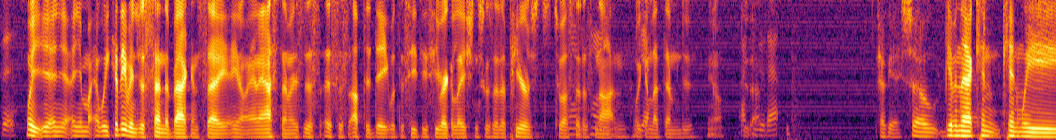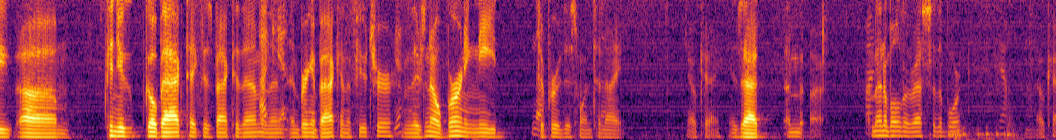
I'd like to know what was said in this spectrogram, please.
this. Well, yeah, and, and you might, we could even just send it back and say, you know, and ask them, is this, is this up to date with the CTC regulations? Because it appears to us that it's Mhm. not, and we can let them do, you know, I do can that. do that. Okay, so given that, can, can we, um, can you go back, take this back to them I and then, can. and bring it back in the future? I mean, there's no burning need No. to prove this one No. tonight. Okay, is that am- uh, amenable to the rest of the board? Yeah. Okay,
